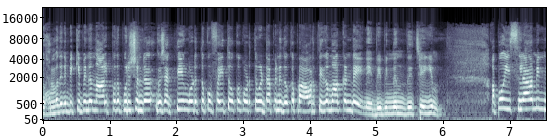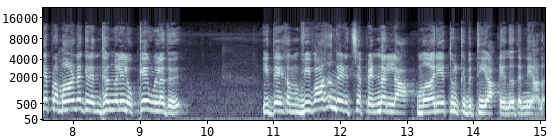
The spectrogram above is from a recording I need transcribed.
മുഹമ്മദ് നബിക്ക് പിന്നെ നാൽപ്പത് പുരുഷന്റെ ശക്തിയും കൊടുത്ത് കുഫൈത്തും ഒക്കെ കൊടുത്തു വിട്ടാൽ പിന്നെ ഇതൊക്കെ പ്രാവർത്തികമാക്കണ്ടേ? നബി പിന്നെ എന്ത് ചെയ്യും? അപ്പോ ഇസ്ലാമിന്റെ പ്രമാണ ഗ്രന്ഥങ്ങളിലൊക്കെ ഉള്ളത് ഇദ്ദേഹം വിവാഹം കഴിച്ച പെണ്ണല്ല മാരിയത്തുൽ കിബിത്തിയ എന്ന് തന്നെയാണ്.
